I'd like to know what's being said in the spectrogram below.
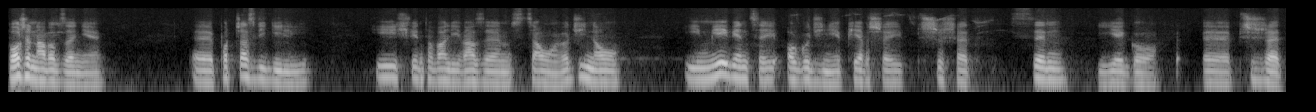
Boże Narodzenie e, podczas Wigilii i świętowali razem z całą rodziną i mniej więcej o godzinie pierwszej przyszedł syn jego, e, przyszedł,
